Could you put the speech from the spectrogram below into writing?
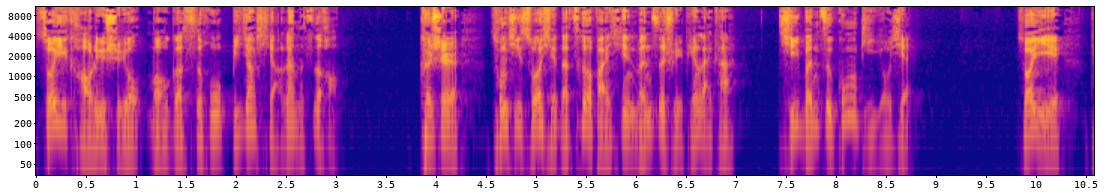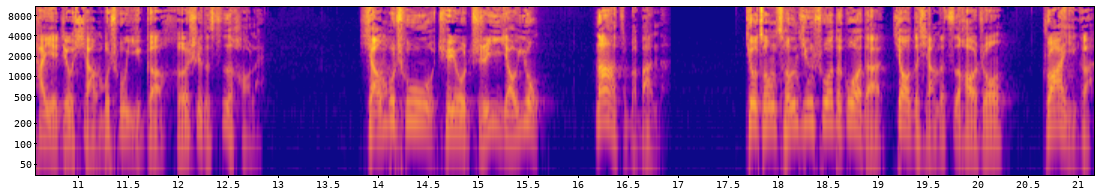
所以考虑使用某个似乎比较响亮的字号。可是从其所写的策反信文字水平来看，其文字功底有限，所以他也就想不出一个合适的字号来。想不出却又执意要用，那怎么办呢？就从曾经说得过的叫得响的字号中抓一个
